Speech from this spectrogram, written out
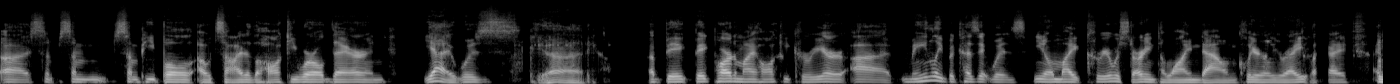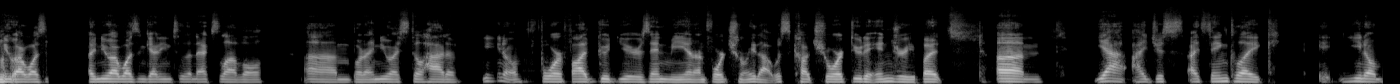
uh some some some people outside of the hockey world there and yeah, it was uh a big big part of my hockey career uh mainly because it was you know my career was starting to wind down clearly right like i i knew Mhm. i wasn't i knew i wasn't getting to the next level um but i knew i still had a you know four or five good years in me and unfortunately that was cut short due to injury but um yeah i just i think like it- you know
